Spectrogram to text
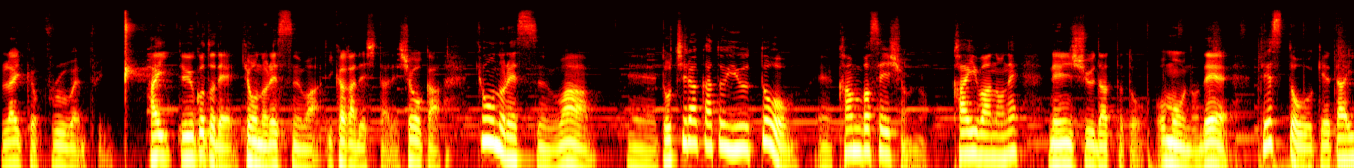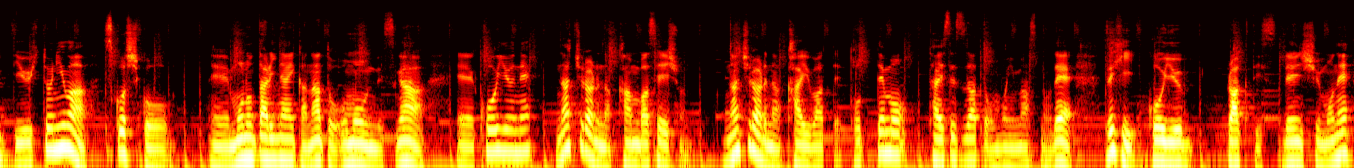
like a fluently. はい、ということで今日のレッスンはいかがでしたでしょうか？今日のレッスンは、えーどちらかというと、えーカンバセーションの会話のね練習だったと思うのでテストを受けたいっていう人には少しこう、えー物足りないかなと思うんですが、えこういうねナチュラルなカンバセーションナチュラルな会話ってとっても大切だと思いますのでぜひこういうプラクティス練習もね、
